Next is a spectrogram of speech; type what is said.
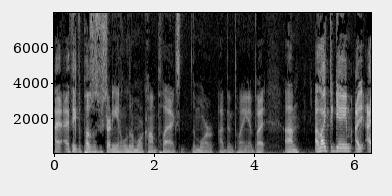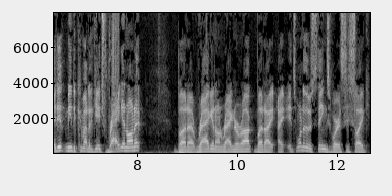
I, I think the puzzles are starting to get a little more complex the more I've been playing it. But um, I like the game. I, I didn't mean to come out of the gates ragging on it, but uh, ragging on Ragnarok. But I, I, it's one of those things where it's just like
